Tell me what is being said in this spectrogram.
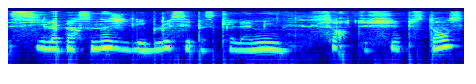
si le personnage il est bleu, c'est parce qu'elle a mis une sorte de substance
